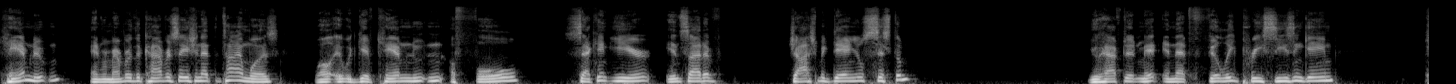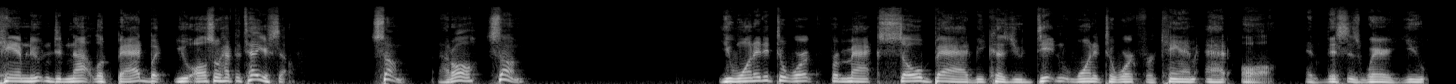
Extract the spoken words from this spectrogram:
Cam Newton. And remember, the conversation at the time was well, it would give Cam Newton a full second year inside of Josh McDaniel's system. You have to admit, in that Philly preseason game, Cam Newton did not look bad, but you also have to tell yourself some, not all, some. You wanted it to work for Mac so bad because you didn't want it to work for Cam at all. And this is where you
